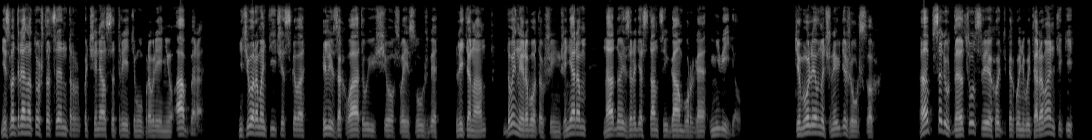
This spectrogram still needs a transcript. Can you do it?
Несмотря на то, что центр подчинялся третьему управлению Абвера, Ничего романтического или захватывающего в своей службе лейтенант, до войны работавший инженером на одной из радиостанций Гамбурга, не видел. Тем более в ночных дежурствах. Абсолютное отсутствие хоть какой-нибудь романтики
